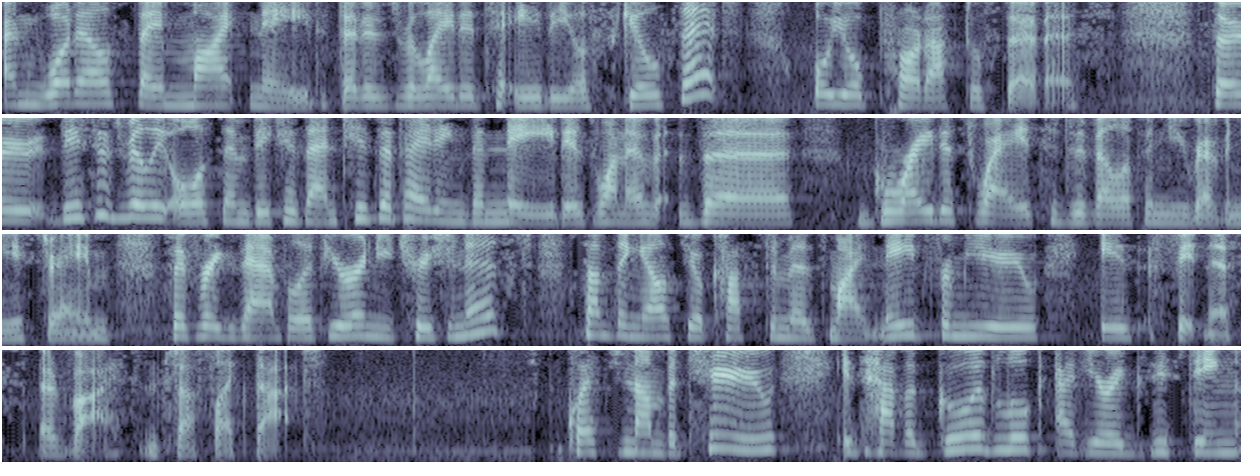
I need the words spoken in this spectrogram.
and what else they might need that is related to either your skill set or your product or service. So this is really awesome because anticipating the need is one of the greatest ways to develop a new revenue stream. So for example, if you're a nutritionist, something else your customers might need from you is fitness advice and stuff like that. Question number two is have a good look at your existing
